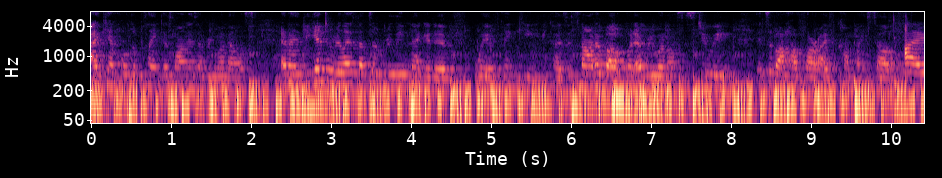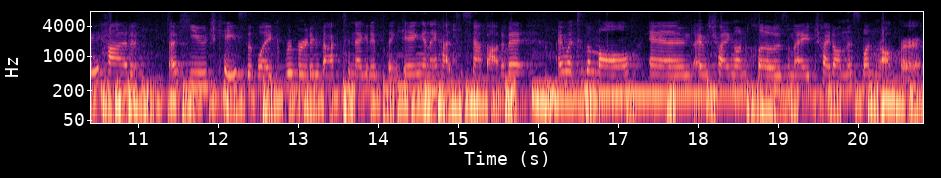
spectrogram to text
I can't hold a plank as long as everyone else and I begin to realize that's a really negative way of thinking because it's not about what everyone else is doing it's about how far I've come myself. I had a huge case of like reverting back to negative thinking and I had to snap out of it. I went to the mall and I was trying on clothes and I tried on this one romper.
